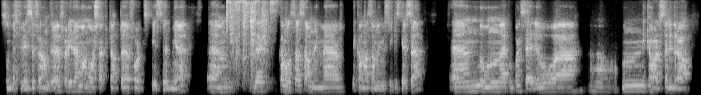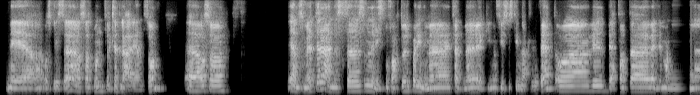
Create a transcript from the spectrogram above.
som betterviser for andre, fordi det er mange årsaker til at folk spiser mye. Um, det kan også ha sammenheng med, det kan ha sammenheng med psykisk helse. Eh, noen kompenserer jo eh, at man ikke har det så veldig bra med å spise, altså at man f.eks. er ensom. Altså, ensomhet regnes som en risikofaktor på linje med fedme, røyking og fysisk inaktivitet. Og vi vet at det er veldig mange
